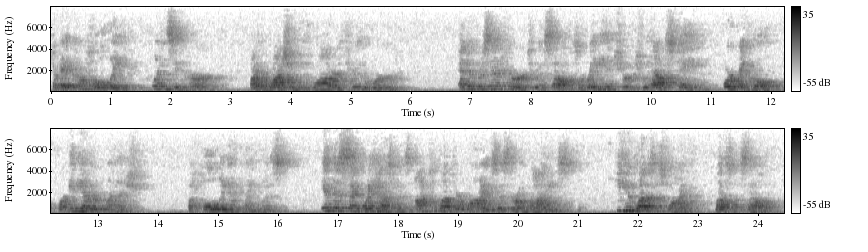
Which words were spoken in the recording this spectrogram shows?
to make her holy, cleansing her by the washing with water through the word, and to present her to himself as a radiant church without stain or wrinkle or any other blemish, but holy and blameless. In this same way, husbands ought to love their wives as their own bodies. He who loves his wife loves himself.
